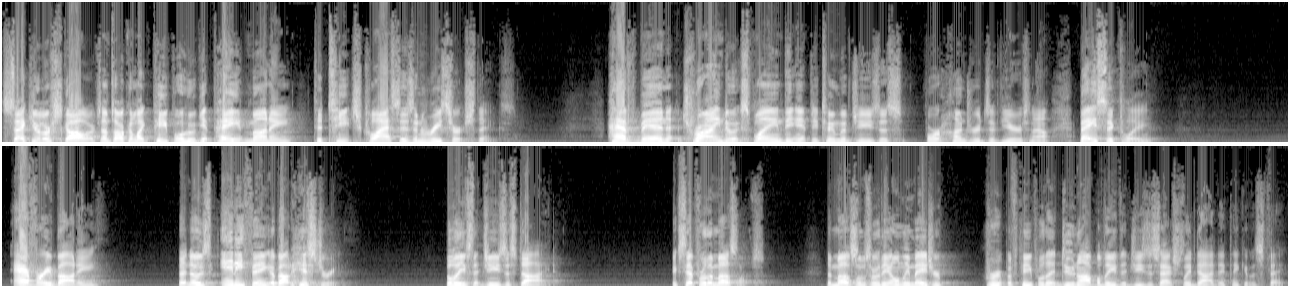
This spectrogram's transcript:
Secular scholars, I'm talking like people who get paid money to teach classes and research things, have been trying to explain the empty tomb of Jesus for hundreds of years now. Basically, everybody that knows anything about history believes that Jesus died, except for the Muslims. The Muslims are the only major group of people that do not believe that Jesus actually died, they think it was fake.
